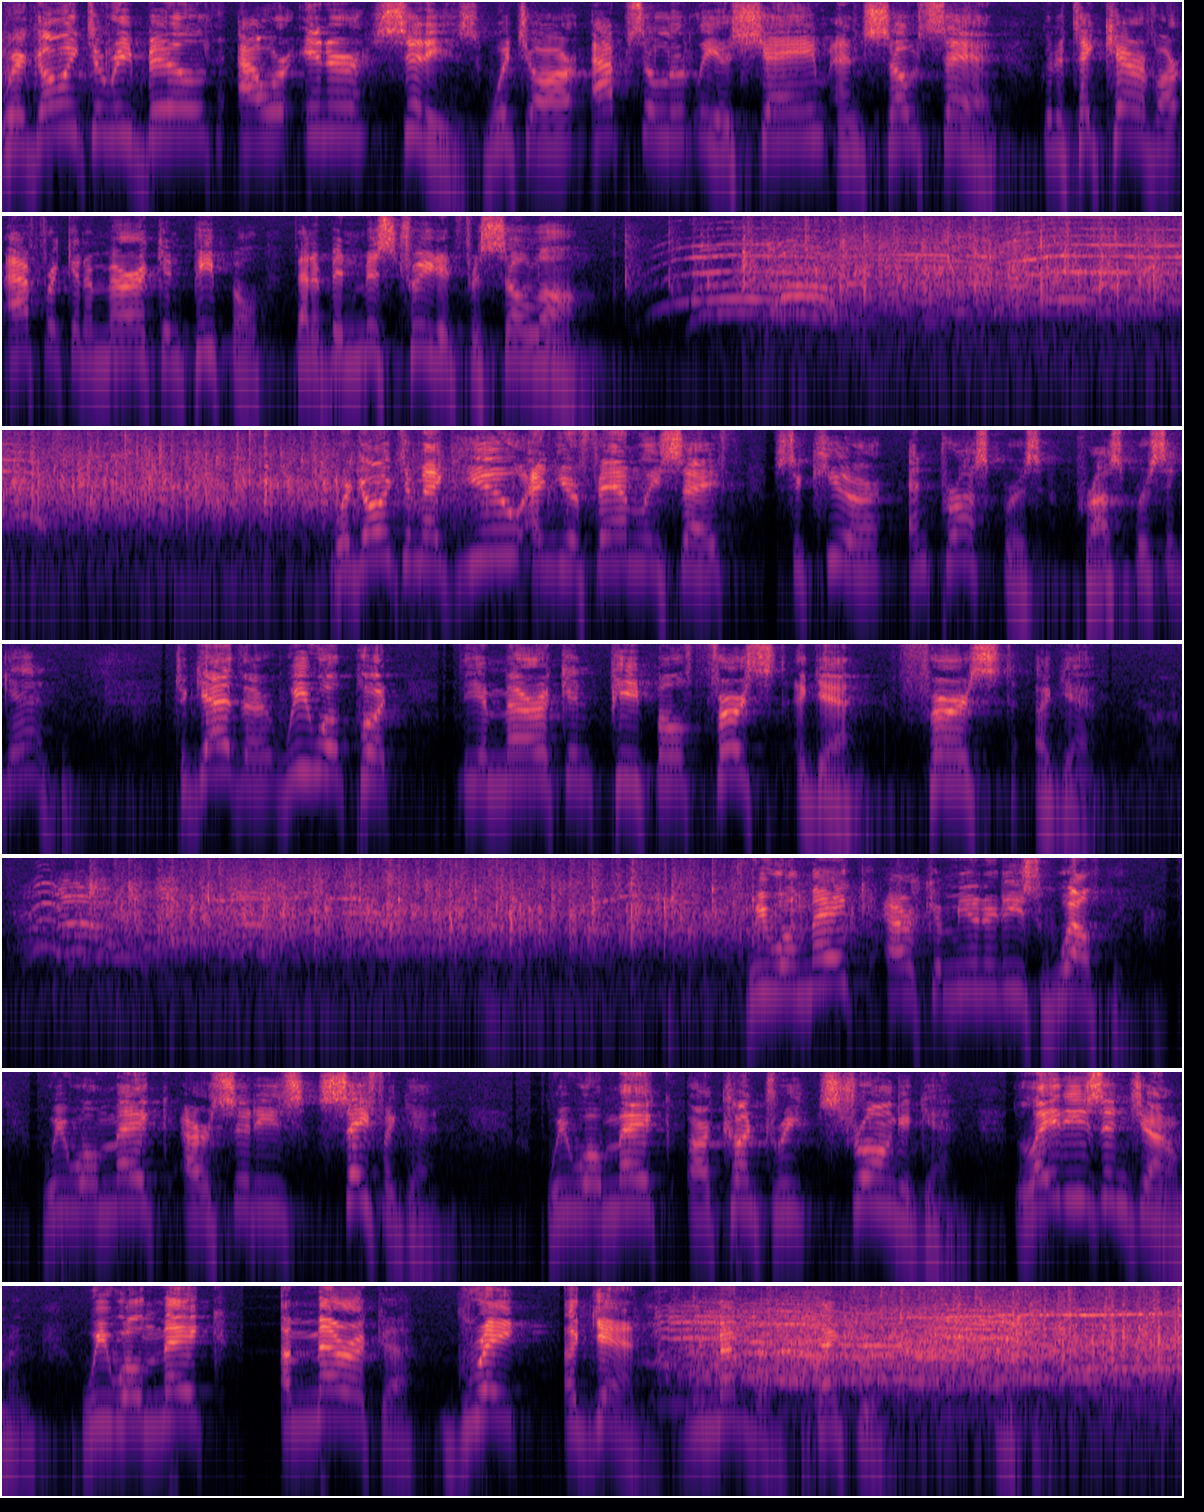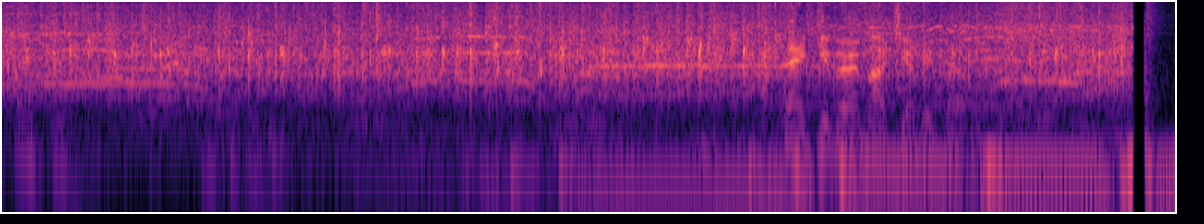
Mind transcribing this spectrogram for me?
We're going to rebuild our inner cities, which are absolutely a shame and so sad. We're going to take care of our African American people that have been mistreated for so long. We're going to make you and your family safe, secure, and prosperous. Prosperous again. Together, we will put the American people first again. First again. We will make our communities wealthy. We will make our cities safe again. We will make our country strong again. Ladies and gentlemen, we will make America great again. Remember, thank you. Thank you very much, everybody.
